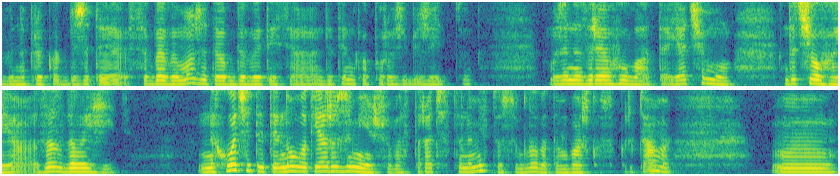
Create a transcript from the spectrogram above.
ви, наприклад, біжите себе, ви можете обдивитися, дитинка поруч біжить, може не зреагувати. Я чому? До чого я? Заздалегідь. Не хочете йти? Ну, от я розумію, що у вас стара частина міста, особливо там важко з укриттями. М,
